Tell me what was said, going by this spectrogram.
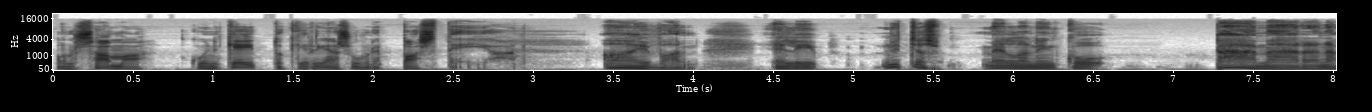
on sama kuin keittokirjan suhde pasteijaan. Aivan. Eli nyt jos meillä on niin kuin päämääränä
